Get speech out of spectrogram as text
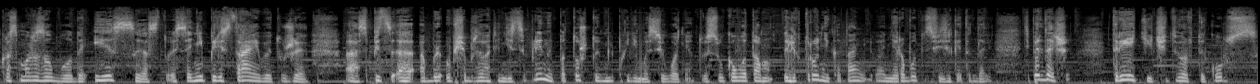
красмарзавода, ИСС, то есть они перестраивают уже а, специ- а, обр- общеобразовательные дисциплины под то, что им необходимо сегодня. То есть у кого там электроника, там они работают с физикой и так далее. Теперь дальше. Третий, четвертый курс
